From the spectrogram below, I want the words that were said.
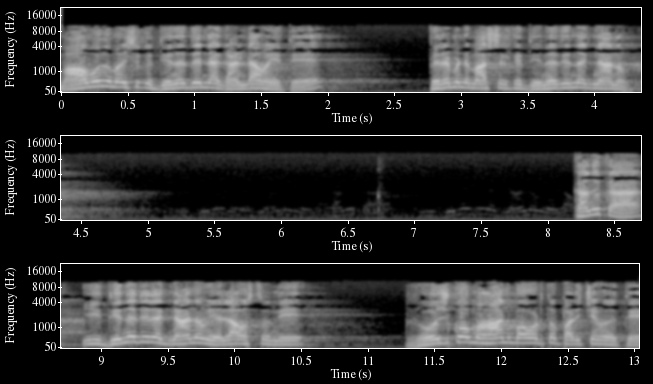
మామూలు మనిషికి దినదిన గండం అయితే పిరమిడ్ మాస్టర్కి దినదిన జ్ఞానం. కనుక ఈ దినదిన జ్ఞానం ఎలా వస్తుంది? రోజుకో మహానుభావుడితో పరిచయం అయితే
